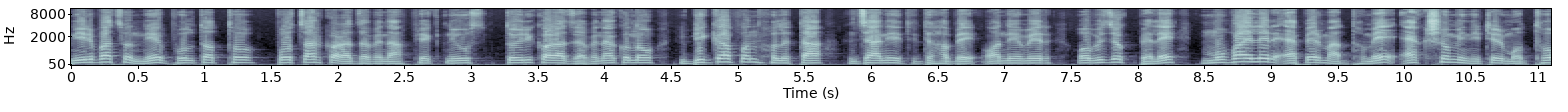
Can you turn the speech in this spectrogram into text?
নির্বাচন নিয়ে ভুল তথ্য প্রচার করা যাবে না, ফেক নিউজ তৈরি করা যাবে না। কোনো বিজ্ঞাপন হলে তা জানিয়ে দিতে হবে। অনিয়মের অভিযোগ পেলে মোবাইলের অ্যাপের মাধ্যমে একশো মিনিটের মধ্যে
